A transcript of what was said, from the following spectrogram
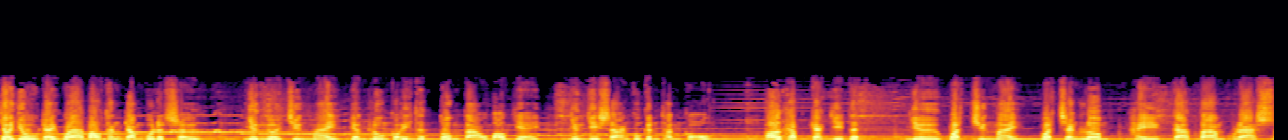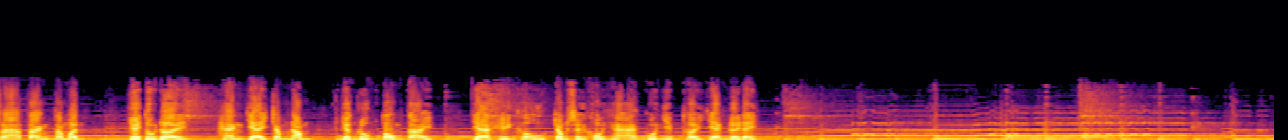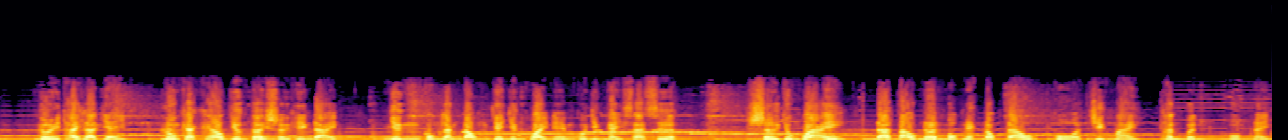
Cho dù trải qua bao thăng trầm của lịch sử, nhưng người Chiang Mai vẫn luôn có ý thức tôn tạo bảo vệ những di sản của kinh thành cổ. Ở khắp các di tích như Wat Chiang Mai, Wat Chang Lom hay Katam Rasa Tang Taman, với tuổi đời hàng dài trăm năm vẫn luôn tồn tại và hiện hữu trong sự hối hả của nhịp thời gian nơi đây. Người Thái là vậy, luôn khát khao vươn tới sự hiện đại nhưng cũng lắng động với những hoài niệm của những ngày xa xưa. Sự dung hòa ấy đã tạo nên một nét độc đáo của Chiang Mai Thanh Bình hôm nay.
